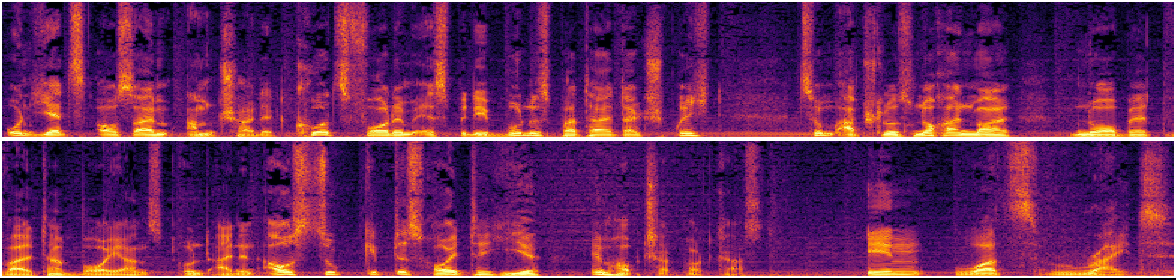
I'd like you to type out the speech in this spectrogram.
und jetzt aus seinem Amt scheidet. Kurz vor dem SPD-Bundesparteitag spricht zum Abschluss noch einmal Norbert Walter Borjans. Und einen Auszug gibt es heute hier im Hauptstadt-Podcast. In What's Right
